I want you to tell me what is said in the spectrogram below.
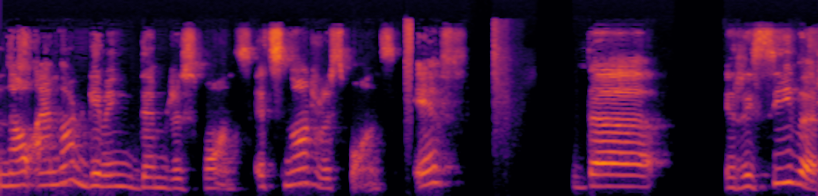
now i'm not giving them response. It's not response. If the receiver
